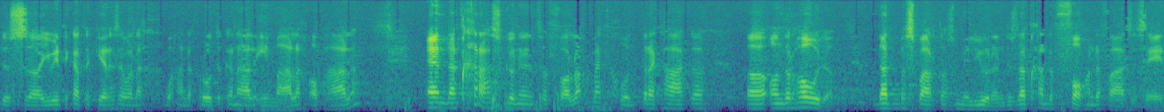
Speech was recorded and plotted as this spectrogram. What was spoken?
dus uh, je weet ik had een keer gezegd, we gaan de grote kanalen eenmalig ophalen. En dat gras kunnen we in het vervolg met gewoon trekhaken uh, onderhouden. Dat bespaart ons miljoenen, dus dat gaat de volgende fase zijn.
